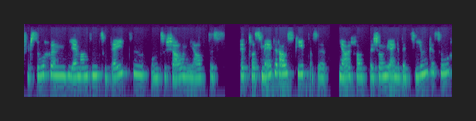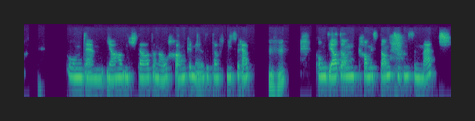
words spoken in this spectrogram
versuchen, jemanden zu daten und zu schauen, ja, ob das etwas mehr daraus gibt. Also ja, ich habe schon wie eine Beziehung gesucht und ähm, ja, habe mich da dann auch angemeldet auf dieser App. Mhm. Und ja, dann kam es dann zu diesem Match.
